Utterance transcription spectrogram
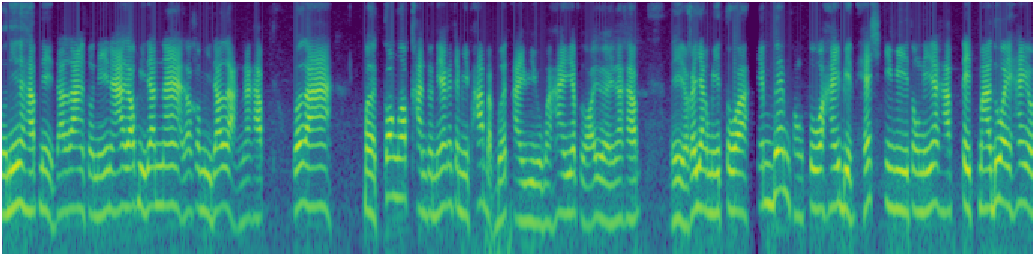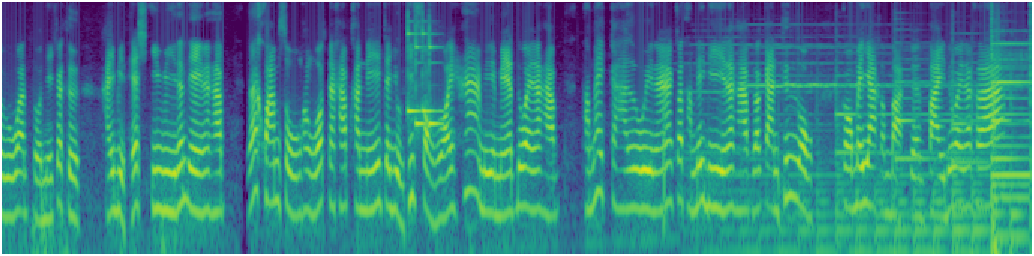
ตัวนี้นะครับนี่ด้านล่างตัวนี้นะแล้วมีด้านหน้าแล้วก็มีด้านหลังนะครับ เวลาเปิดกล้องรอบคันตัวนี้ก็จะมีภาพแบบ Bird Eye View มาให้เรียบร้อยเลยนะครับนี่แล้วก็ยังมีตัว emblem ของตัว Hybrid HEV ตรงนี้นะครับ ติดมาด้วยให้เรารู้ว่าตัวนี้ก็คือ Hybrid HEV นั่นเองนะครับและความสูงของรถนะครับคันนี้จะอยู่ที่ 205มิลลิเมตรด้วยนะครับทำให้การลุยนะก็ทำได้ดีนะครับ แล้วการขึ้นลงก็ไม่ยากลำบากเกินไปด้วยนะครับ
